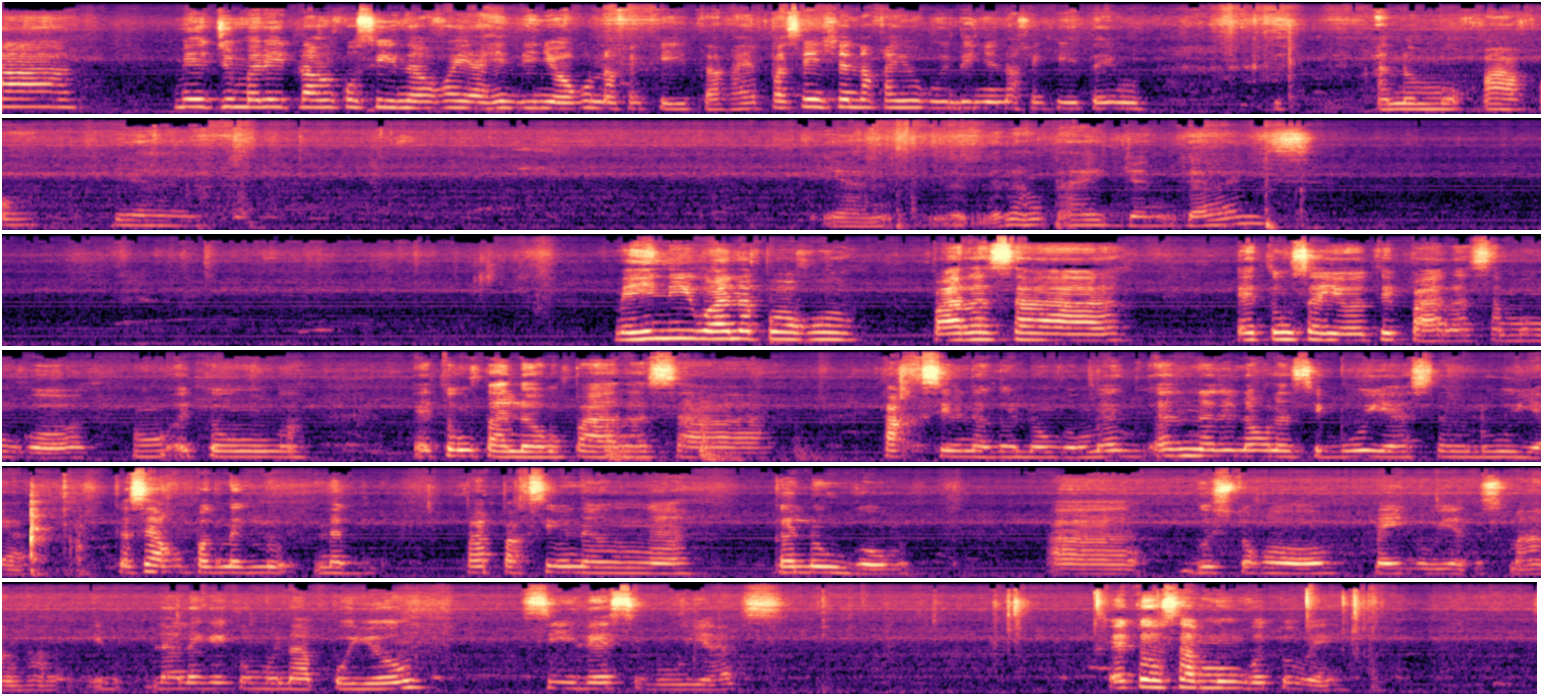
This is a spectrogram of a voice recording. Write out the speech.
Medyo maliit lang ang kusina ko kaya hindi nyo ako nakikita. Kaya pasensya na kayo kung hindi nyo nakikita yung ano mukha ko. Yan. Yan. Lalo lang tayo dyan guys. May hiniwa na po ako para sa etong sayote para sa munggo, itong itong talong para sa paksiw na galunggong. Mag, ano na rin ako ng sibuyas, ng luya. Kasi ako pag nag, nagpapaksiw ng ah, galunggong, ah, gusto ko may luya tapos maanghang. Ilalagay ko muna po yung sile, sibuyas. Ito sa munggo to eh.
